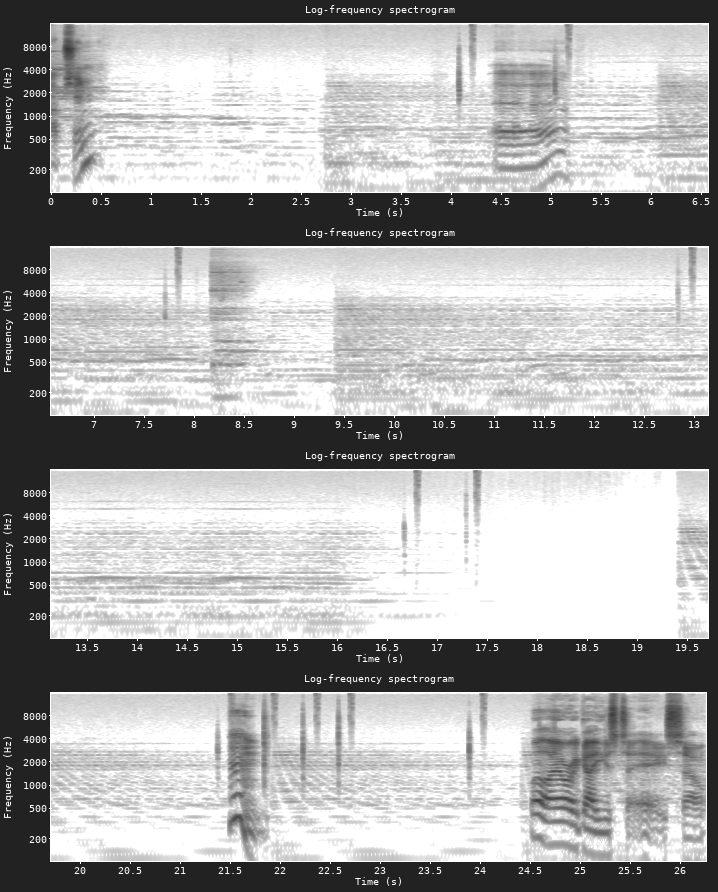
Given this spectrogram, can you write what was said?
Option? Uh... Hmm. Well, I already got used to A, so...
